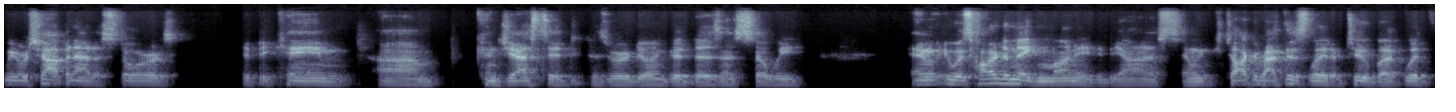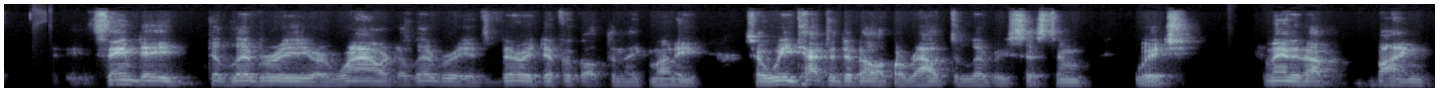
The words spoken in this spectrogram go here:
we were shopping out of stores. It became um, congested because we were doing good business. So we, and it was hard to make money, to be honest. And we can talk about this later too. But with same day delivery or one hour delivery, it's very difficult to make money so we had to develop a route delivery system, which landed up buying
